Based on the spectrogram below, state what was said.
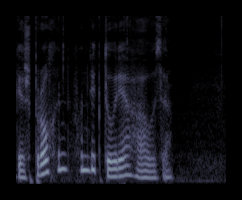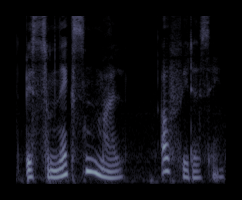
Gesprochen von Viktoria Hauser. Bis zum nächsten Mal. Auf Wiedersehen.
